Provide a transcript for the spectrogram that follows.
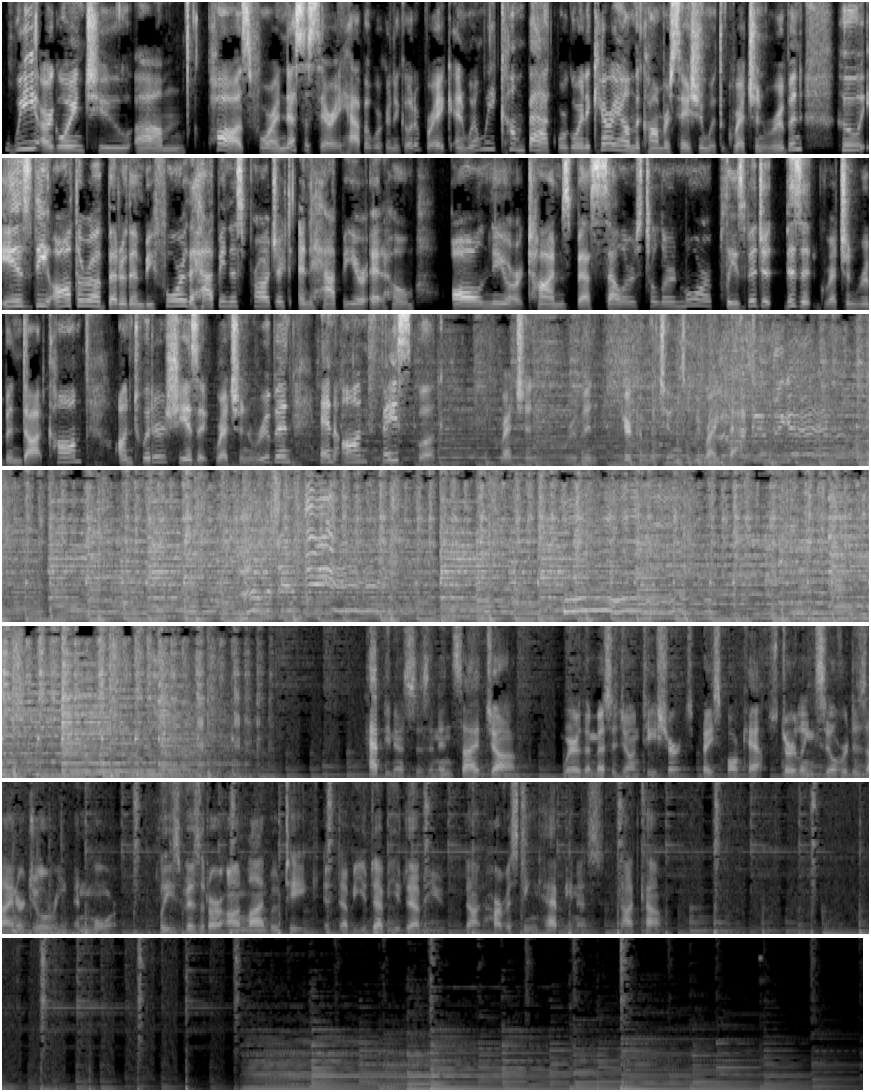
We are going to um, pause for a necessary habit. We're going to go to break. And when we come back, we're going to carry on the conversation with Gretchen Rubin, who is the author of Better Than Before, The Happiness Project, and Happier at Home all New York Times bestsellers. To learn more, please visit, visit GretchenRubin.com. On Twitter, she is at Gretchen Rubin. And on Facebook, Gretchen Rubin. Here come the tunes. We'll be right back. Happiness is an inside job. Wear the message on t shirts, baseball caps, sterling silver designer jewelry, and more. Please visit our online boutique at www.harvestinghappiness.com.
